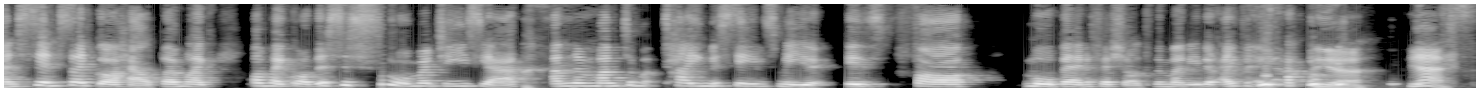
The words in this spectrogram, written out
And since I've got help, I'm like, oh my god, this is so much easier, and the amount of time it saves me is far more beneficial to the money that I pay out. yeah yes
